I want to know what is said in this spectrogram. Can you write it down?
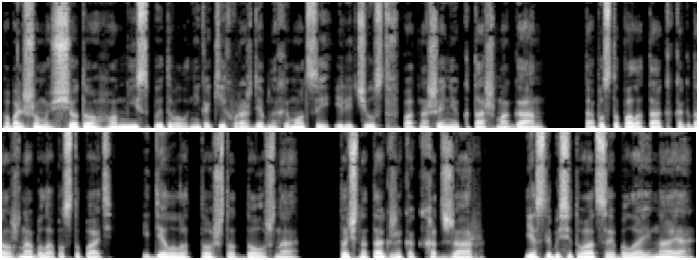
По большому счету, он не испытывал никаких враждебных эмоций или чувств по отношению к Таш-Маган. Та поступала так, как должна была поступать, и делала то, что должна. Точно так же, как Хаджар. Если бы ситуация была иная,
